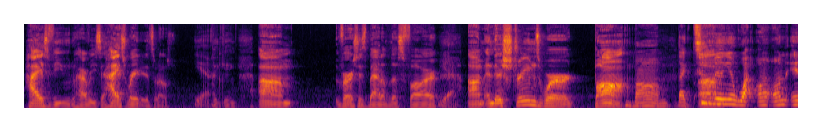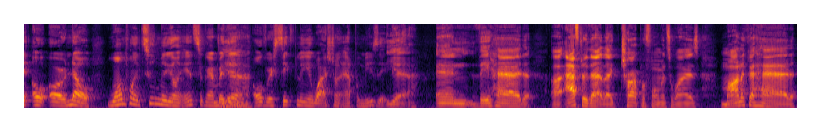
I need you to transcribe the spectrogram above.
highest viewed, however you say, highest rated is what I was Yeah. thinking. Um, versus battle thus far. Yeah. Um, and their streams were bomb. Bomb like two Um, million wa- on, on or, or no one point two million on Instagram, but Yeah. then over six million watched on Apple Music. Yeah, and they had uh, after that, like chart performance wise, Monica had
